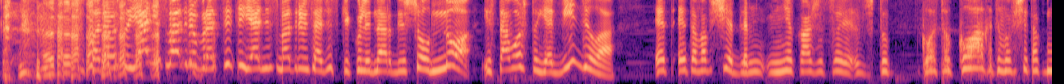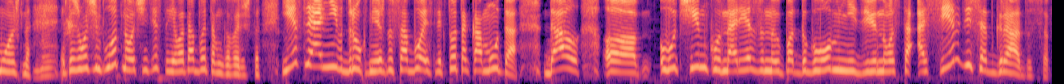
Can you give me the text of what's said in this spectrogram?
Потому что я не смотрю, простите, я не смотрю всяческие кулинарные шоу, но из того, что я видела, это, это вообще для мне кажется, что это как это вообще так можно? Ну. Это же очень плотно, очень тесно. Я вот об этом говорю, что если они вдруг между собой, если кто-то кому-то дал э, лучинку, нарезанную под углом не 90, а 70 градусов,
